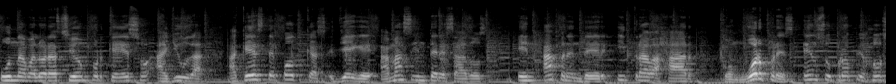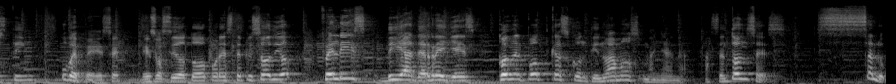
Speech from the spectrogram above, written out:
una valoración porque eso ayuda a que este podcast llegue a más interesados en aprender y trabajar con WordPress en su propio hosting VPS. Eso ha sido todo por este episodio. Feliz Día de Reyes. Con el podcast continuamos mañana. Hasta entonces, salud.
